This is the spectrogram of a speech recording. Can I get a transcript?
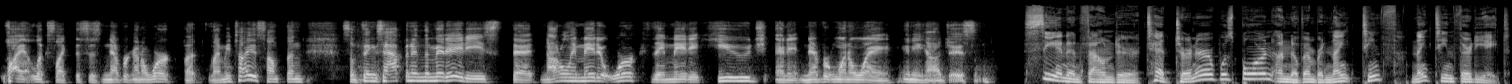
why it looks like this is never going to work. But let me tell you something some things happened in the mid 80s that not only made it work, they made it huge and it never went away. Anyhow, Jason. CNN founder Ted Turner was born on November 19th, 1938.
